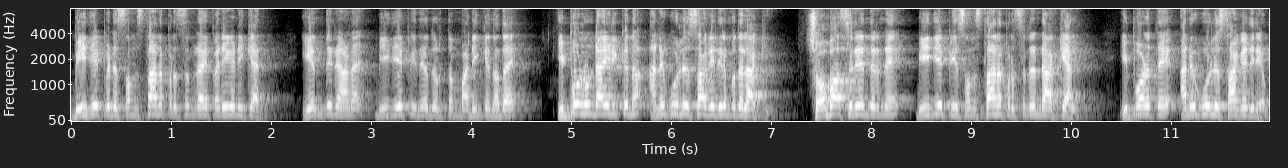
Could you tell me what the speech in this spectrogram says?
ബി ജെ പിയുടെ സംസ്ഥാന പ്രസിഡന്റായി പരിഗണിക്കാൻ എന്തിനാണ് ബി ജെ പി നേതൃത്വം മടിക്കുന്നത്? ഇപ്പോൾ ഉണ്ടായിരിക്കുന്ന അനുകൂല സാഹചര്യം മുതലാക്കി ശോഭാ സുരേന്ദ്രനെ ബി ജെ പി സംസ്ഥാന പ്രസിഡന്റാക്കിയാൽ ഇപ്പോഴത്തെ അനുകൂല സാഹചര്യം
